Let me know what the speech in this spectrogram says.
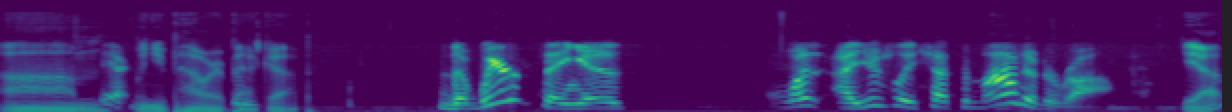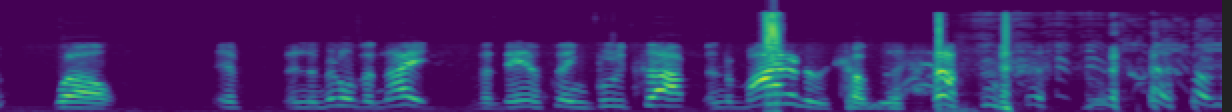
um, yeah. when you power it back up. The weird thing is, what I usually shut the monitor off. Yeah. Well, if in the middle of the night the damn thing boots up and the monitor comes out.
